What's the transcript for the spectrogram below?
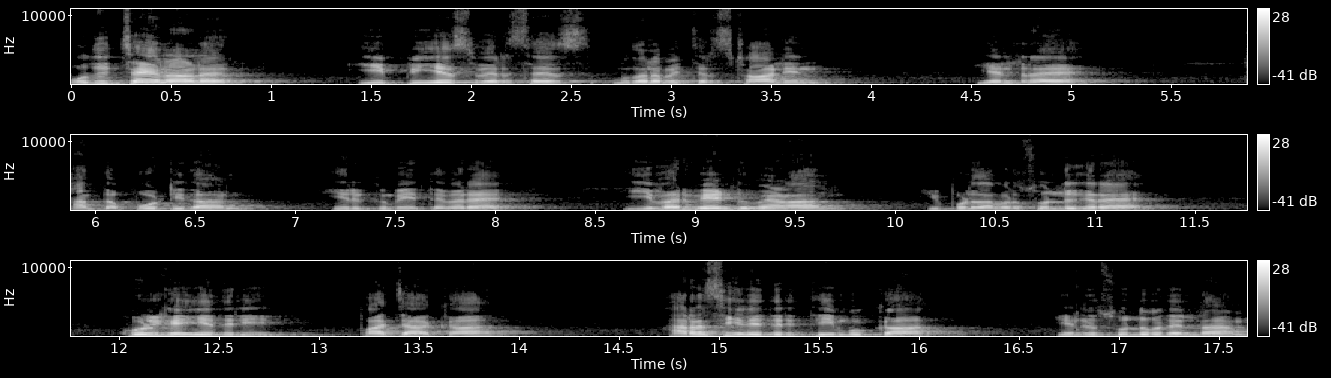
பொதுச் செயலாளர் இபிஎஸ் வெர்சஸ் முதலமைச்சர் ஸ்டாலின் என்ற அந்த போட்டி தான் இருக்குமே தவிர இவர் வேண்டுமானால் இப்பொழுது அவர் சொல்லுகிற கொள்கை எதிரி பாஜக அரசியல் எதிரி திமுக என்று சொல்லுவதெல்லாம்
